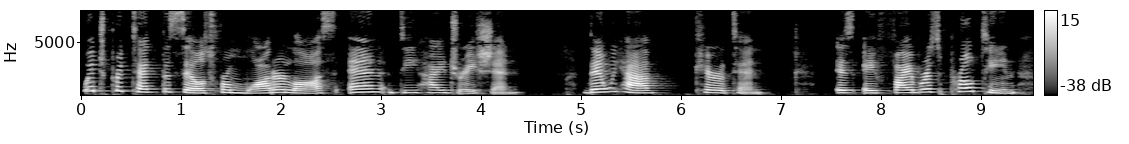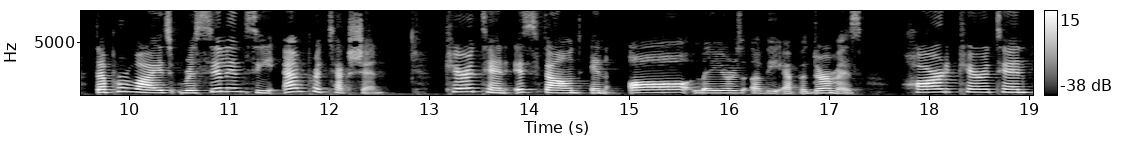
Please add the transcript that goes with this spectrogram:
which protect the cells from water loss and dehydration. Then we have keratin is a fibrous protein that provides resiliency and protection. Keratin is found in all layers of the epidermis. Hard keratin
